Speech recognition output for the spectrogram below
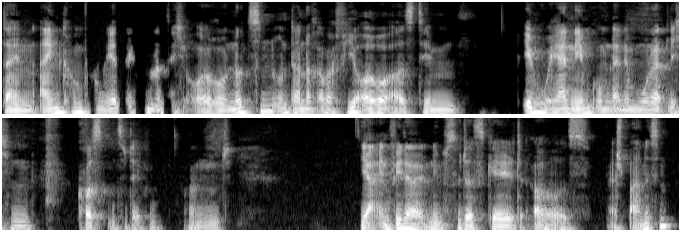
dein Einkommen von jetzt 96 Euro nutzen und dann noch aber 4 Euro aus dem irgendwo hernehmen, um deine monatlichen Kosten zu decken. Und ja, entweder nimmst du das Geld aus Ersparnissen,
